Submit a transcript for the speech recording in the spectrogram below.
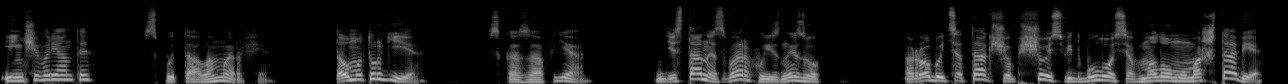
Інші варіанти? спитала Мерфі. Тауматургія, сказав я. Дістане зверху і знизу. Робиться так, щоб щось відбулося в малому масштабі,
